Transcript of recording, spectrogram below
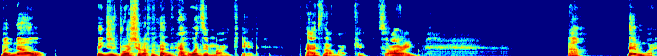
But no, they just brush it off. that wasn't my kid. That's not my kid. Sorry. Oh, then what?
